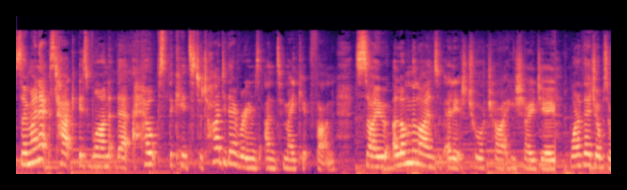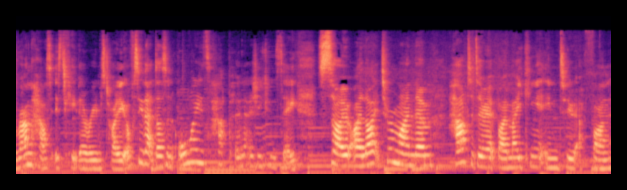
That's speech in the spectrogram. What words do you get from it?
So my next hack is one that helps the kids to tidy their rooms and to make it fun. So along the lines of Elliot's chore chart he showed you, one of their jobs around the house is to keep their rooms tidy. Obviously that doesn't always happen as you can see. So I like to remind them how to do it by making it into a fun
